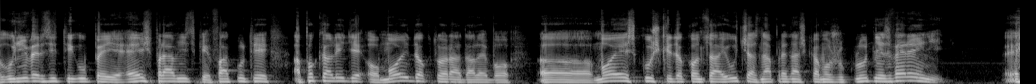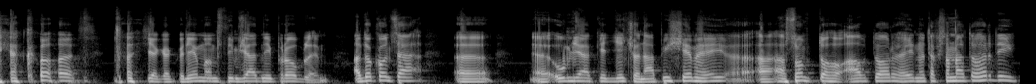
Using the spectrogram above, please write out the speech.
univerzity UPJE, právnickej fakulte a pokiaľ ide o môj doktorát alebo e, moje skúšky, dokonca aj účasť na prednáška môžu kľudne zverejniť. E, ako, ako nemám s tým žiadny problém. A dokonca e, E, u mňa, keď niečo napíšem, hej, a, a som toho autor, hej, no tak som na to hrdý.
